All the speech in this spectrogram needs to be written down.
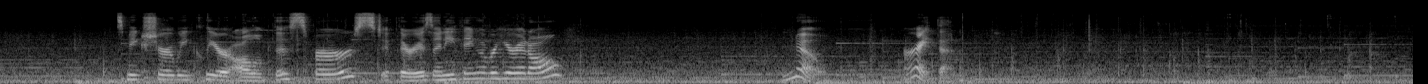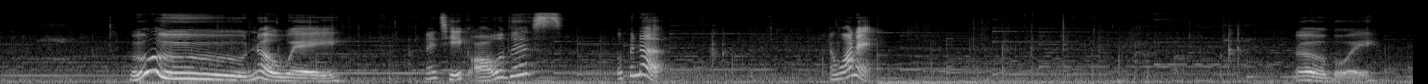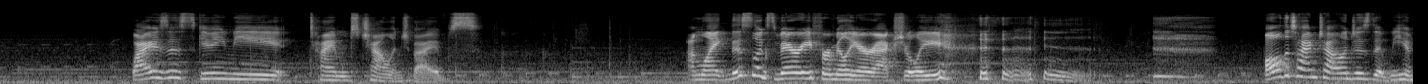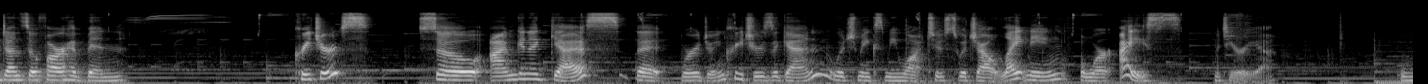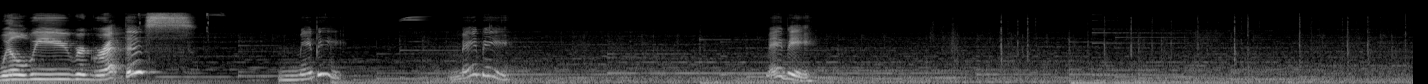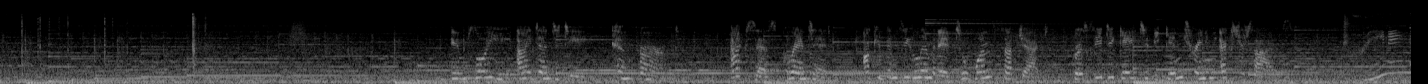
Let's make sure we clear all of this first, if there is anything over here at all. No. All right then. Ooh, no way. Can I take all of this? Open up. I want it. Oh boy. Why is this giving me timed challenge vibes? I'm like, this looks very familiar actually. All the time challenges that we have done so far have been creatures. So I'm gonna guess that we're doing creatures again, which makes me want to switch out lightning for ice materia. Will we regret this? Maybe. Maybe. Maybe. Employee identity confirmed. Access granted. Occupancy limited to one subject. Proceed to gate to begin training exercise. Training?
